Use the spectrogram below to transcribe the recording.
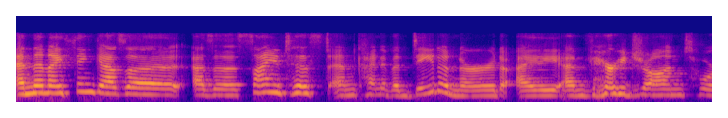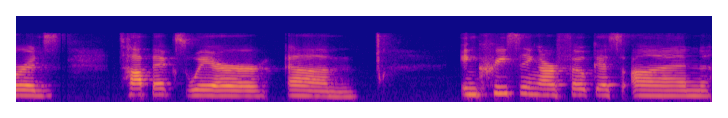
And then I think as a as a scientist and kind of a data nerd, I am very drawn towards topics where um, increasing our focus on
